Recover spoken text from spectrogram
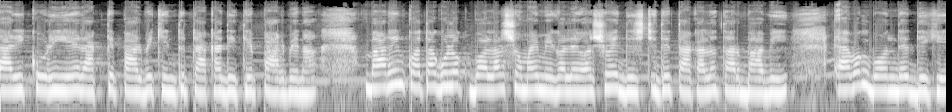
দাড়ি করিয়ে রাখতে পারবে কিন্তু টাকা দিতে পারবে না। বাড়ির কথাগুলো বলার সময় মেঘালয় অসহায় দৃষ্টিতে তাকালো তার ভাবি এবং বন্ধের দিকে।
